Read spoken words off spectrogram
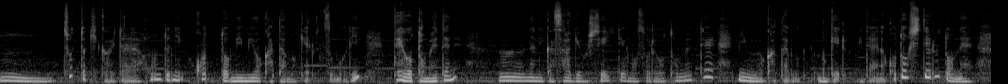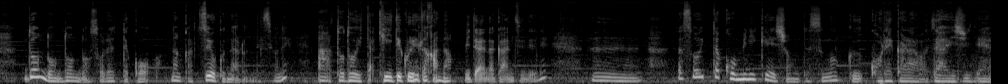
うん、ちょっと聞こえたら本当にこっと耳を傾けるつもり手を止めてねうん何か作業していてもそれを止めて耳を傾けるみたいなことをしてるとねどんどんどんどんそれってこうなんか強くなるんですよね。あ届いた。聞いてくれたかな？みたいな感じでね。うん。そういったコミュニケーションってすごくこれからは大事でやっ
